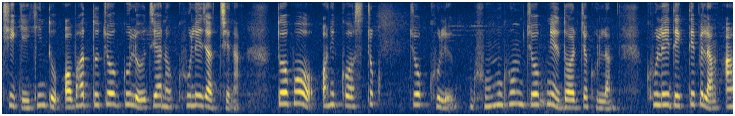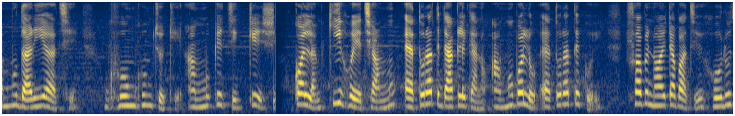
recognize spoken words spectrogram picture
ঠিকই, কিন্তু অবাধ্য চোখগুলো যেন খুলে যাচ্ছে না। তবুও অনেক কষ্ট চোখ খুলে ঘুম ঘুম চোখ নিয়ে দরজা খুললাম। খুলে দেখতে পেলাম আম্মু দাঁড়িয়ে আছে। ঘুম ঘুম চোখে। আম্মুকে জিজ্ঞেস করলাম, কি হয়েছে আম্মু? এত রাতে ডাকলে কেন? আম্মু বলো এত রাতে কই? সবে নয়টা বাজে। হলুদ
